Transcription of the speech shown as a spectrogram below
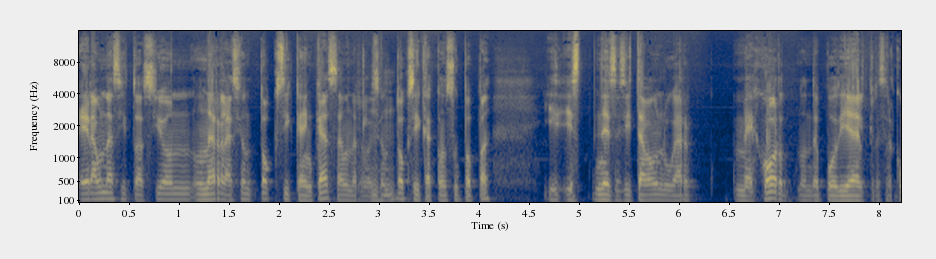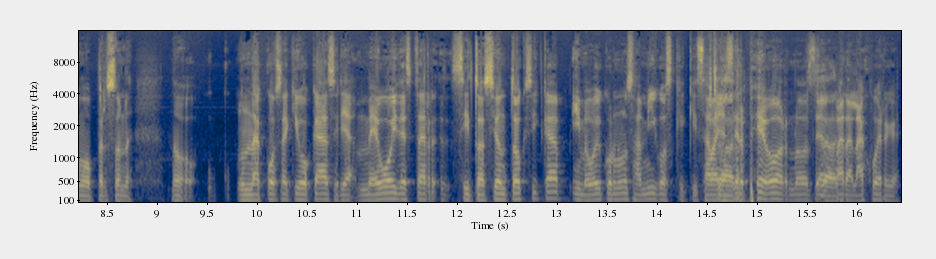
era una situación, una relación tóxica en casa, una relación tóxica con su papá, y, y es- necesitaba un lugar mejor donde podía él crecer como persona. No, una cosa equivocada sería, me voy de esta situación tóxica y me voy con unos amigos que quizá vaya Claro. a ser peor, ¿no? O sea, Claro. para la juerga.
